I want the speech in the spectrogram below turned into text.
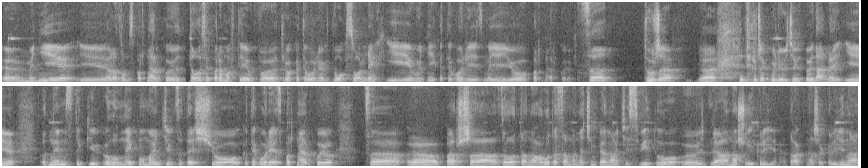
е, мені і разом з партнеркою вдалося перемогти в трьох категоріях: двох сольних і в одній категорії з моєю партнеркою. Це дуже, е, дуже хвилююче відповідально. І одним з таких головних моментів це те, що категорія з партнеркою це е, перша золота нагорода саме на чемпіонаті світу е, для нашої країни. Так? Наша країна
